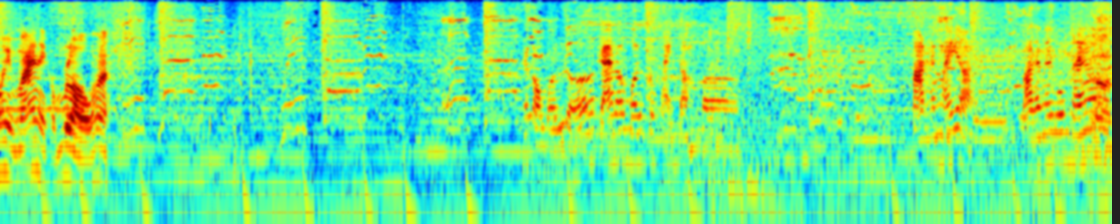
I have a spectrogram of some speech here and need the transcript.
Mấy máy này khổng lồ ha còn bự nữa. Cá nó mới có khoảng tầm ờ, ba tháng mấy rồi. Ba tháng mấy, bốn tháng rồi. Ờ.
